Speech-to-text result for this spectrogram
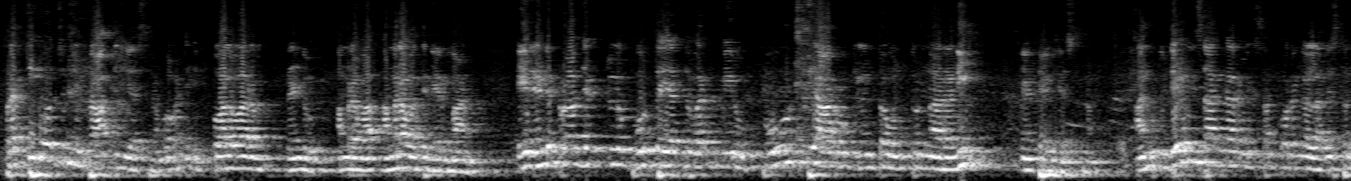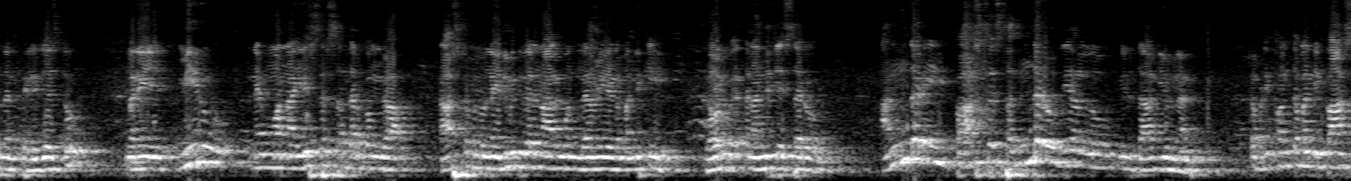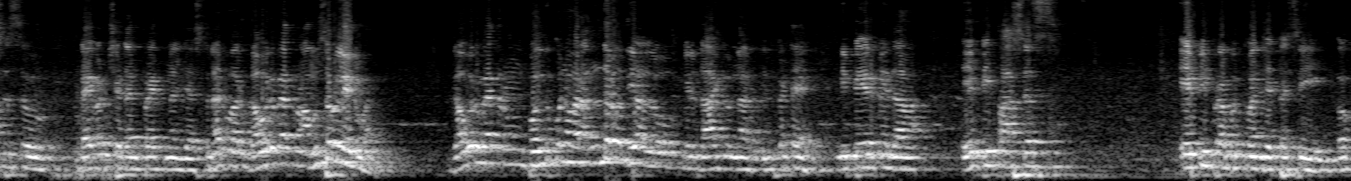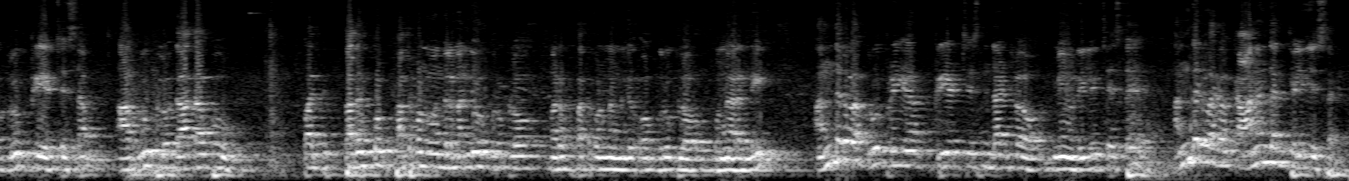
ప్రతిరోజు మేము ప్రార్థన చేస్తున్నాం. ఒకటి పోలవరం. రెండు అమరావ అమరావతి నిర్మాణం. ఈ రెండు ప్రాజెక్టులు పూర్తయ్యేంత వరకు మీరు పూర్తి ఆరోగ్యంతో ఉంటున్నారని మేము తెలియజేస్తున్నాం. అందుకు దేవుని సహకారం మీకు సంపూర్ణంగా లభిస్తుందని తెలియజేస్తూ మరి మీరు నేను మొన్న ఈస్టర్ సందర్భంగా రాష్ట్రంలో ఉన్న ఎనిమిది వేల నాలుగు వందల ఇరవై ఏడు మందికి గౌరవవేతను అందజేశారు. అందరి పాస్టర్స్ అందరి హృదయాల్లో మీరు దాగి ఉన్నారు. కాబట్టి కొంతమంది పాస్టర్స్ డైవర్ట్ చేయడానికి ప్రయత్నాలు చేస్తున్నారు. వారు గౌరవేతనం అవసరం లేని వారు. గౌరవేతనం పొందుకున్న వారు అందరి హృదయాల్లో మీరు దాగి ఉన్నారు. ఎందుకంటే మీ పేరు మీద ఏపీ పాస్టర్స్ ఏపీ ప్రభుత్వం అని చెప్పేసి ఒక గ్రూప్ క్రియేట్ చేశాం. ఆ గ్రూప్లో దాదాపు పది పదకొండు పదకొండు వందల మంది ఒక గ్రూప్లో మరొక పదకొండు మంది ఒక గ్రూప్లో ఉన్నారండి. అందరూ ఆ గ్రూప్ క్రియేట్ చేసిన దాంట్లో మేము రిలీజ్ చేస్తే అందరు వారి యొక్క ఆనందాన్ని తెలియజేస్తారు.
